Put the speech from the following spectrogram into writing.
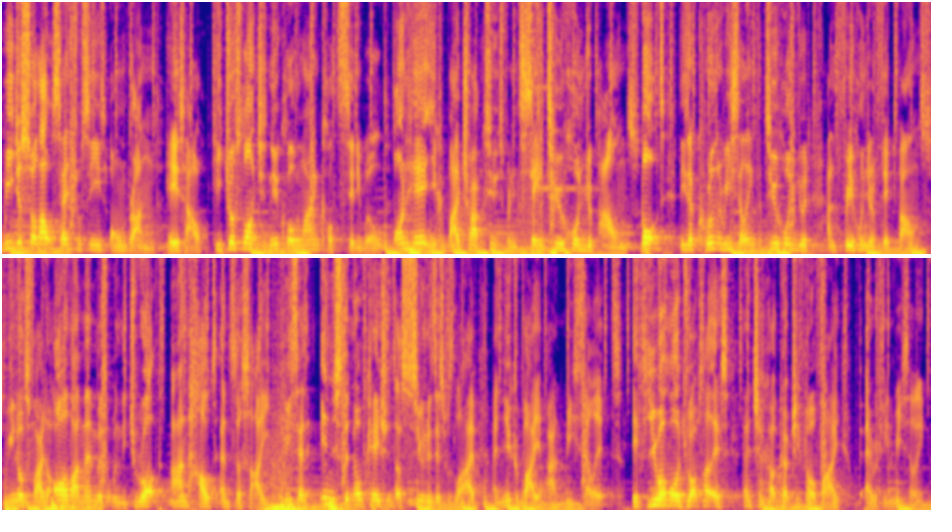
We just sold out Central Cee's own brand. Here's how. He just launched his new clothing line called Syna World. On here, you could buy tracksuits for an insane £200, but these are currently reselling for £200 and £350. We notified all of our members when they dropped and how to enter the site. We sent instant notifications as soon as this was live, and you could buy it and resell it. If you want more drops like this, then check out Crep Chief Notify with everything reselling.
